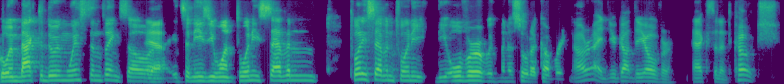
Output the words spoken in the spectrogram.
going back to doing Winston things. So uh, yeah. it's an easy one. 27, 27 20, the over with Minnesota covering. All right. You got the over. Excellent. Coach.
